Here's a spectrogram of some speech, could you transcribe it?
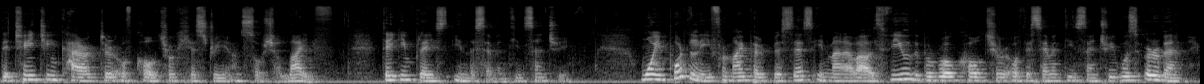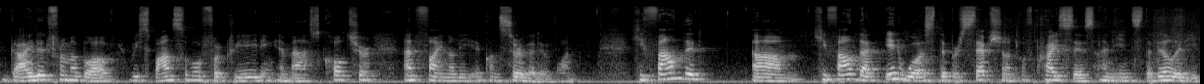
the changing character of culture, history, and social life, taking place in the 17th century. More importantly, for my purposes, in Maravall's view, the Baroque culture of the 17th century was urban, guided from above, responsible for creating a mass culture, and finally, a conservative one. He found that um, he found that it was the perception of crisis and instability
